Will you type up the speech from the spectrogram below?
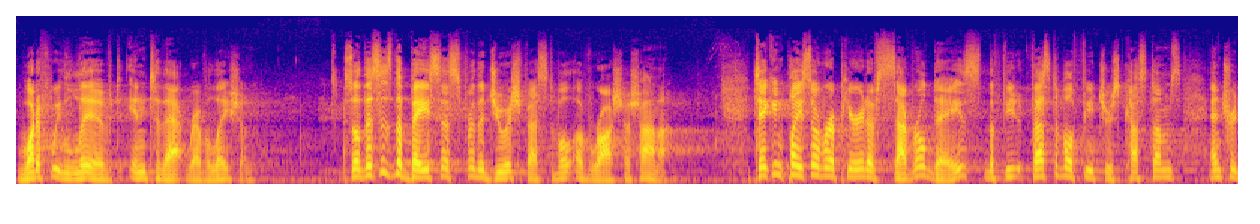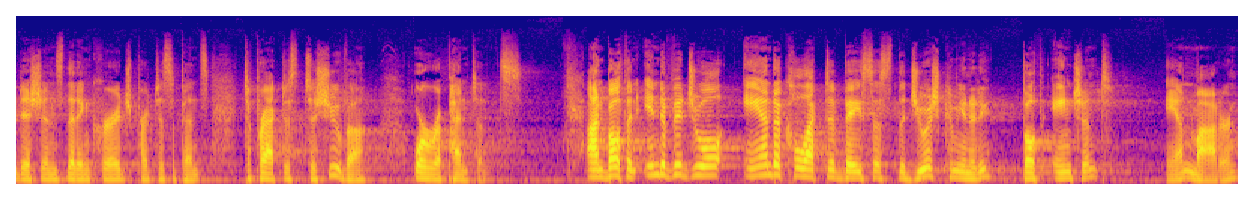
What if we lived into that revelation? So, this is the basis for the Jewish festival of Rosh Hashanah. Taking place over a period of several days, the fe- festival features customs and traditions that encourage participants to practice teshuvah or repentance. On both an individual and a collective basis, the Jewish community, both ancient and modern,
